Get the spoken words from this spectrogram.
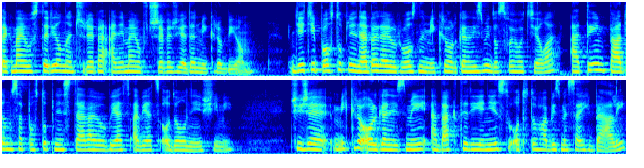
tak majú sterilné čreva a nemajú v čreve žiaden mikrobióm. Deti postupne naberajú rôzne mikroorganizmy do svojho tela a tým pádom sa postupne stávajú viac a viac odolnejšími. Čiže mikroorganizmy a baktérie nie sú od toho, aby sme sa ich báli,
